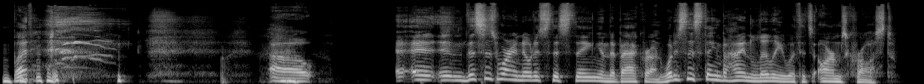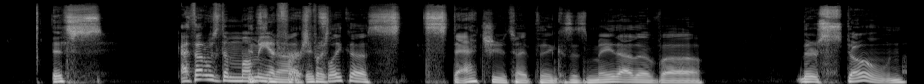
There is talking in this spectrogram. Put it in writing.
"What?" uh, and, and this is where I noticed this thing in the background. What is this thing behind Lily with its arms crossed? It's I thought it was the mummy it's at not- first, It's but like a statue type thing because it's made out of uh there's stone,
